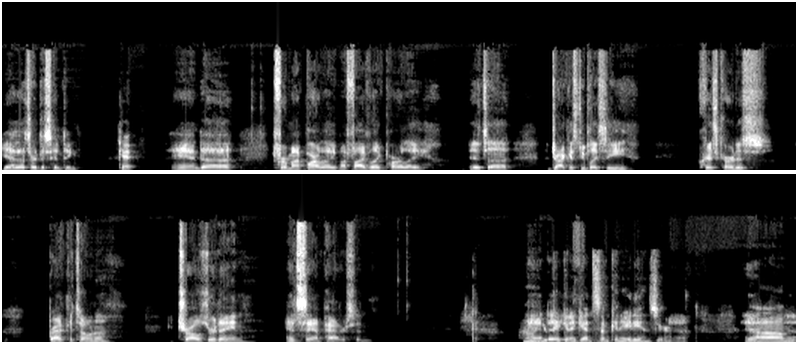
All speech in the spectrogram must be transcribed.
Yeah, that's our dissenting. Okay. And uh for my parlay, my five leg parlay, it's uh Dricus Du Plessis, Chris Curtis, Brad Katona, Charles Jourdain, and Sam Patterson. Oh, you're picking against some Canadians here. Yeah. Yeah. Um, yeah.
